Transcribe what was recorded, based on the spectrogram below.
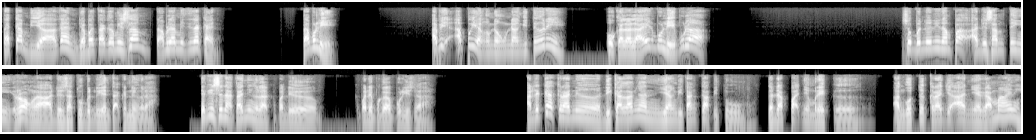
Takkan biar kan Jabatan Agama Islam tak boleh ambil tindakan? Tak boleh. Habis apa yang undang-undang kita ni? Oh kalau lain boleh pula. So benda ni nampak ada something wrong lah. Ada satu benda yang tak kena lah. Jadi saya nak tanyalah kepada kepada pegawai polis lah. Adakah kerana di kalangan yang ditangkap itu terdapatnya mereka anggota kerajaan yang ramai ni?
